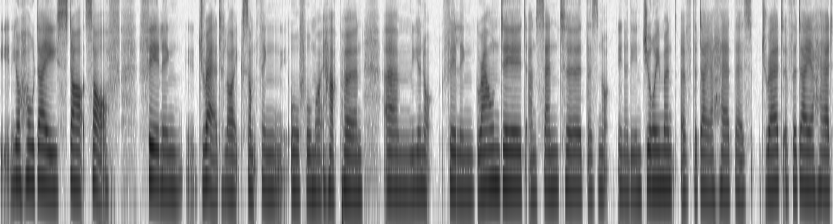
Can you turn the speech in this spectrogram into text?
your whole day starts off feeling dread, like something awful might happen. Um, you're not feeling grounded and centered. There's not, you know, the enjoyment of the day ahead. There's dread of the day ahead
